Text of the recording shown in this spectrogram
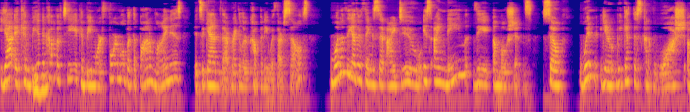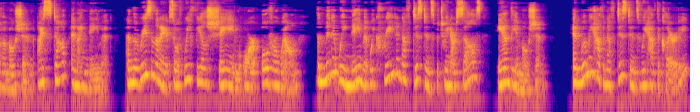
Yeah, it can be mm-hmm. a cup of tea. It can be more formal, but the bottom line is it's again that regular company with ourselves. One of the other things that I do is I name the emotions. So when, you know, we get this kind of wash of emotion, I stop and I name it. And the reason that I, so if we feel shame or overwhelm, the minute we name it, we create enough distance between ourselves and the emotion. And when we have enough distance, we have the clarity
